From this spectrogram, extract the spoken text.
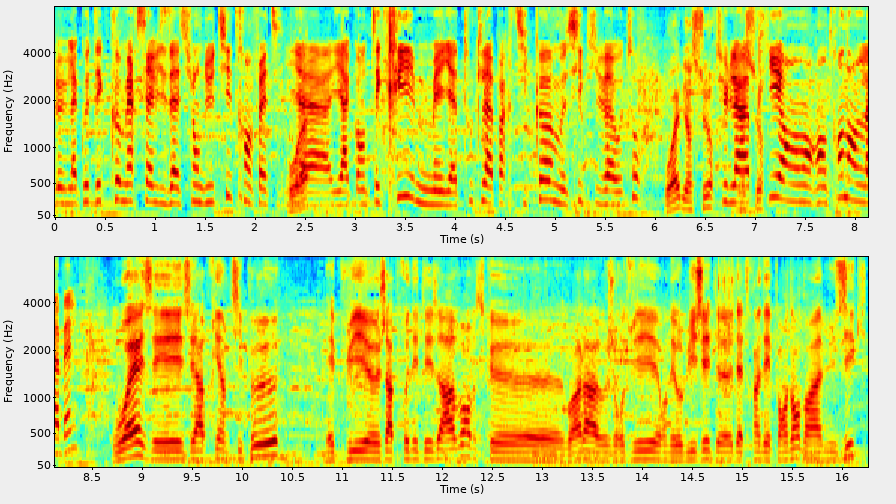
le- la côté commercialisation du titre en fait. Il y a, il y a quand t'écris, mais il y a toute la partie com aussi qui va autour. Ouais, bien sûr. Tu l'as sûr. appris en rentrant dans le label? Ouais, j'ai appris un petit peu. Et puis euh, j'apprenais déjà avant parce que euh, voilà, aujourd'hui on est obligé d'être indépendant dans la musique.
